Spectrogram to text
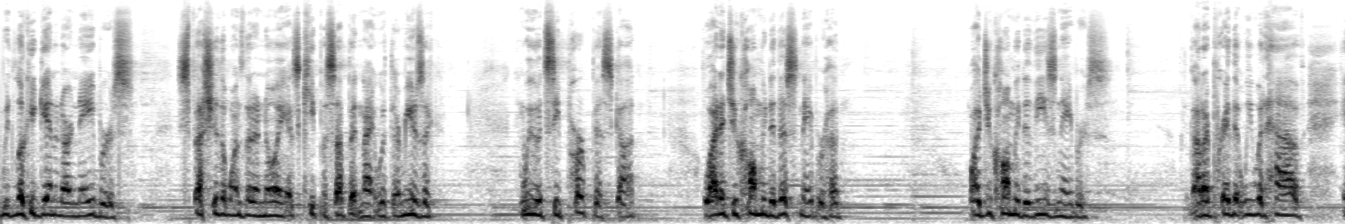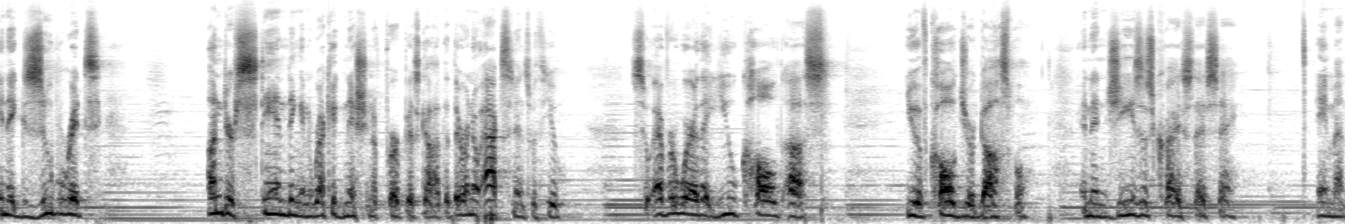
We'd look again at our neighbors, especially the ones that annoy us, keep us up at night with their music. We would see purpose, God. Why did you call me to this neighborhood? Why'd you call me to these neighbors? God, I pray that we would have an exuberant understanding and recognition of purpose, God, that there are no accidents with you. So, everywhere that you called us, you have called your gospel. And in Jesus Christ, I say, Amen.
